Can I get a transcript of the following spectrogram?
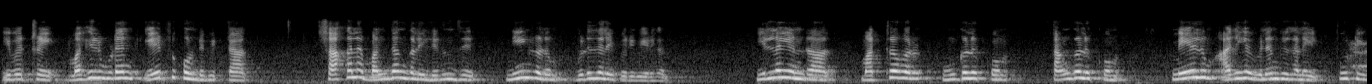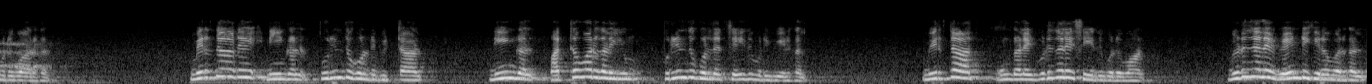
இவற்றை மகிழ்வுடன் ஏற்றுக்கொண்டு விட்டால் சகல பந்தங்களிலிருந்து நீங்களும் விடுதலை பெறுவீர்கள். இல்லையென்றால் மற்றவர் உங்களுக்கும் தங்களுக்கும் மேலும் அதிக விலங்குகளை பூட்டி விடுவார்கள். மிர்தாதை நீங்கள் புரிந்து கொண்டு விட்டால் நீங்கள் மற்றவர்களையும் புரிந்து கொள்ள செய்து விடுவீர்கள். மிர்தாத் உங்களை விடுதலை செய்து விடுவான். விடுதலை வேண்டுகிறவர்கள்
